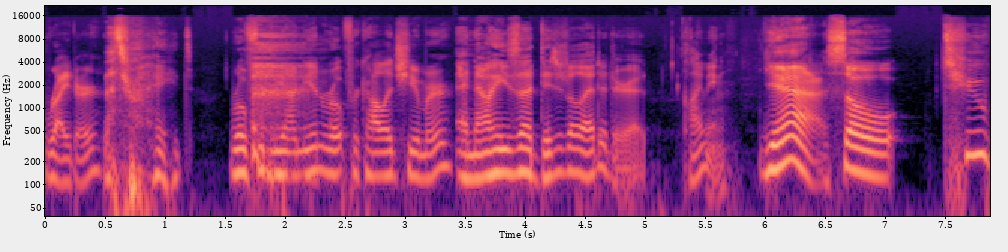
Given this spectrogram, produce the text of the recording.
writer That's right. wrote for the Onion, wrote for College Humor. And now he's a digital editor at climbing. Yeah, so two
